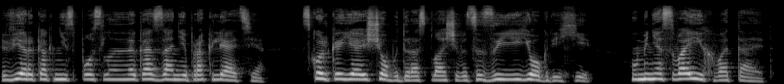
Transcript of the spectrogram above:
Вера как неспосланное наказание проклятие. Сколько я еще буду расплачиваться за ее грехи? У меня своих хватает.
